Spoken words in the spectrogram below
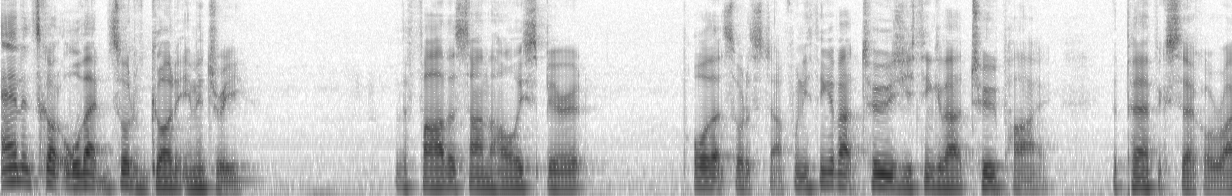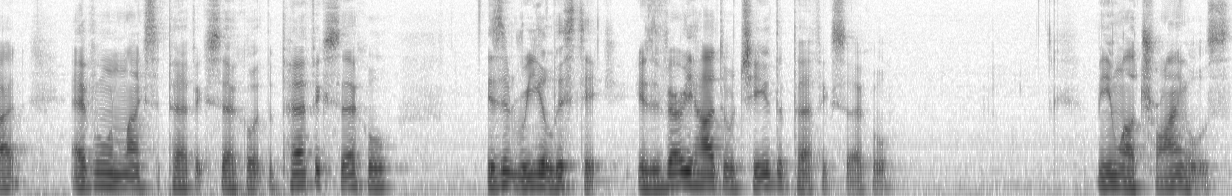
And it's got all that sort of God imagery, the Father, Son, the Holy Spirit, all that sort of stuff. When you think about twos, you think about two pi, the perfect circle, right? Everyone likes the perfect circle, but the perfect circle isn't realistic. It's very hard to achieve the perfect circle. Meanwhile, triangles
